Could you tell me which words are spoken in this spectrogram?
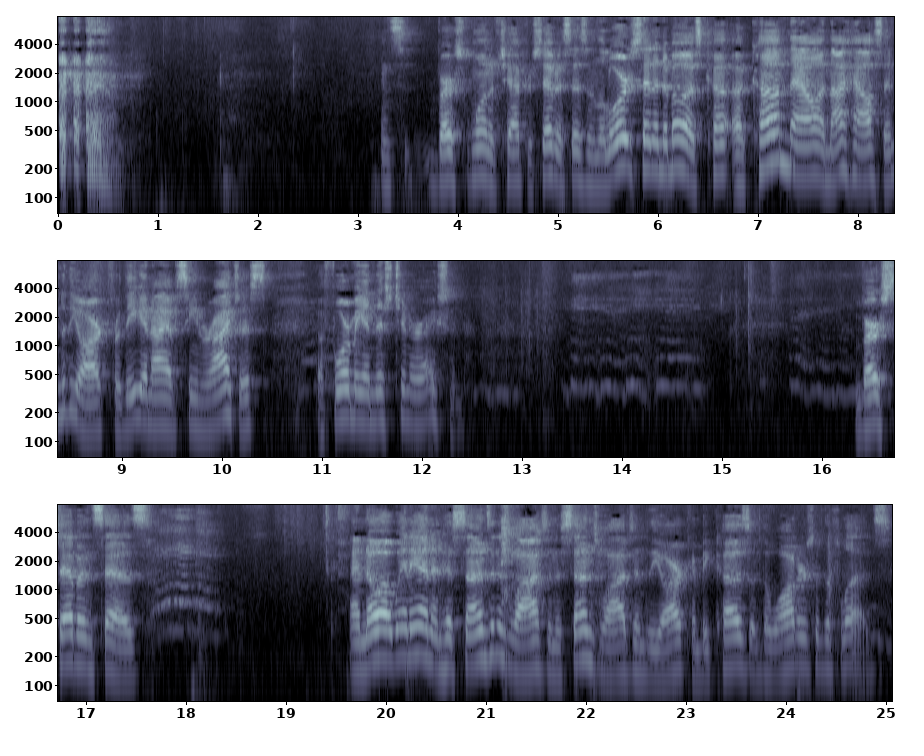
In verse 1 of chapter 7, it says, And the Lord said unto Moses, uh, Come thou and thy house into the ark, for thee and I have seen righteous before me in this generation. Verse 7 says, and Noah went in, and his sons and his wives, and his sons' wives into the ark, and because of the waters of the floods.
